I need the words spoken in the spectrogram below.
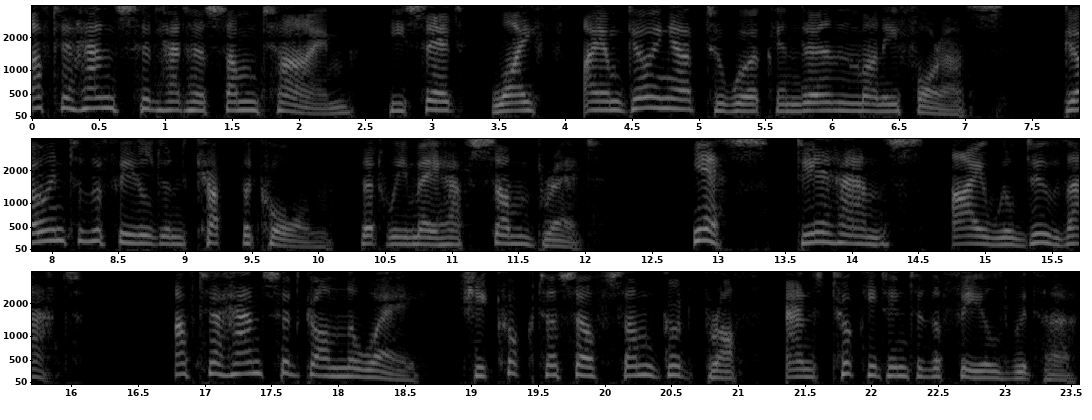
After Hans had had her some time, he said, Wife, I am going out to work and earn money for us. Go into the field and cut the corn, that we may have some bread. Yes, dear Hans, I will do that. After Hans had gone away, she cooked herself some good broth, and took it into the field with her.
